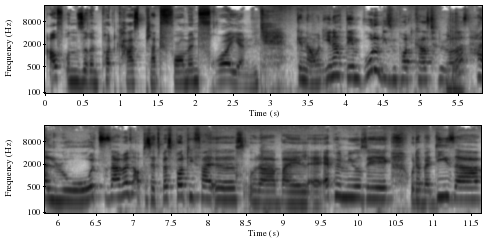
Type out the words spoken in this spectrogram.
auf unseren Podcast-Plattformen freuen. Genau, und je nachdem, wo du diesen Podcast hörst, hallo zusammen, ob das jetzt bei Spotify ist oder bei äh, Apple Music oder bei Deezer,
